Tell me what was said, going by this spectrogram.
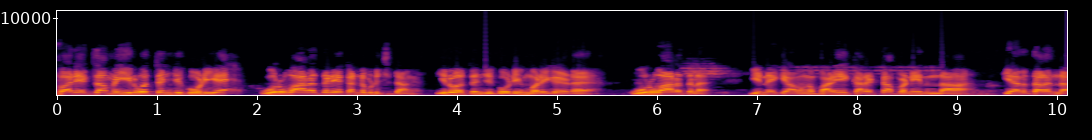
ஃபார் எக்ஸாம்பிள் இருபத்தஞ்சு கோடியை ஒரு வாரத்திலேயே கண்டுபிடிச்சிட்டாங்க. இருபத்தஞ்சு கோடி முறைகேட. ஒரு வாரத்தில். இன்னைக்கு அவங்க பணி கரெக்டாக பண்ணியிருந்தா ஏறத்தாழ இந்த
